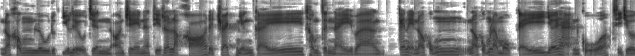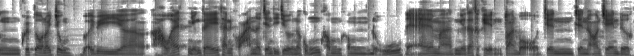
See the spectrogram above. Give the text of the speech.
nó không lưu được dữ liệu trên on chain thì rất là khó để track những cái thông tin này. Và cái này nó cũng nó cũng là một cái giới hạn của thị trường crypto nói chung. Bởi vì uh, hầu hết những cái thanh khoản ở trên thị trường nó cũng không không đủ để mà người ta thực hiện toàn bộ trên trên on chain được.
